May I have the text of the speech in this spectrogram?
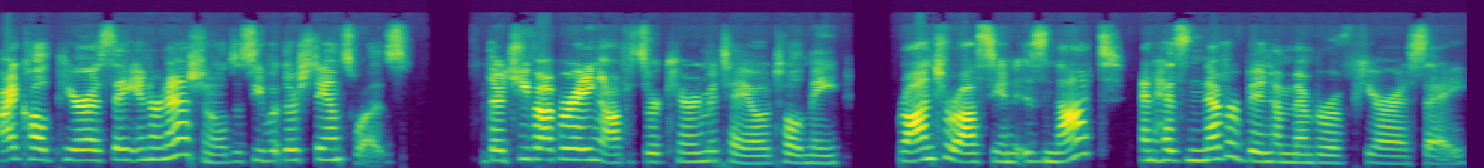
I called PRSA International to see what their stance was. Their chief operating officer, Karen Mateo, told me Ron Torossian is not and has never been a member of PRSA.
